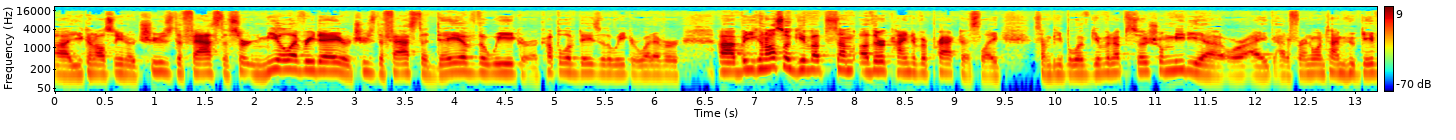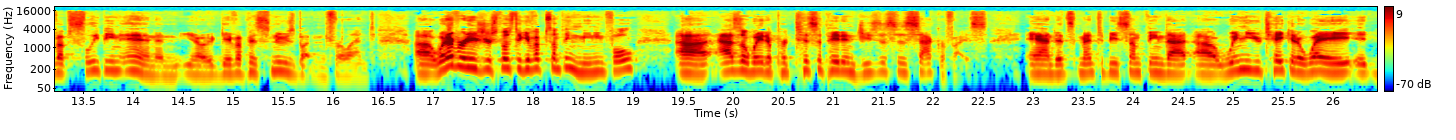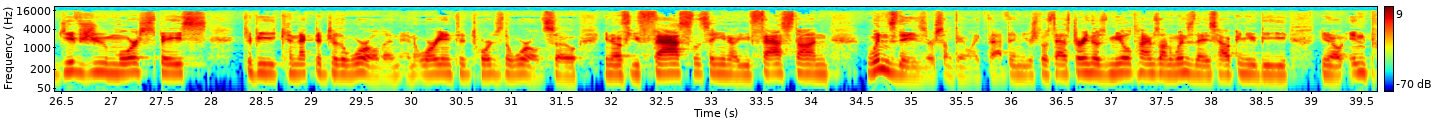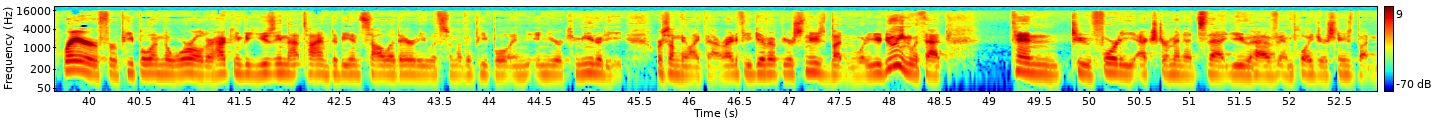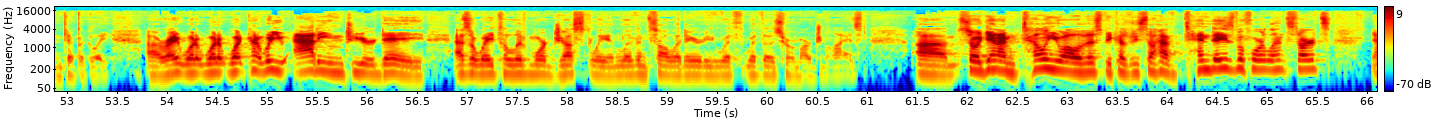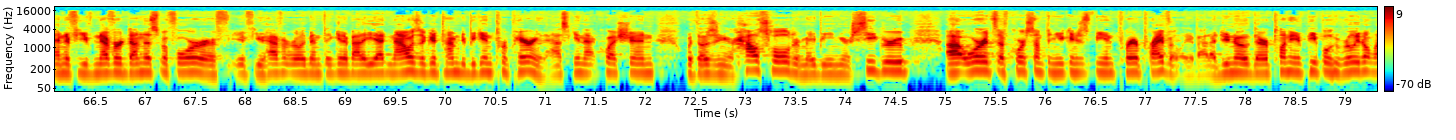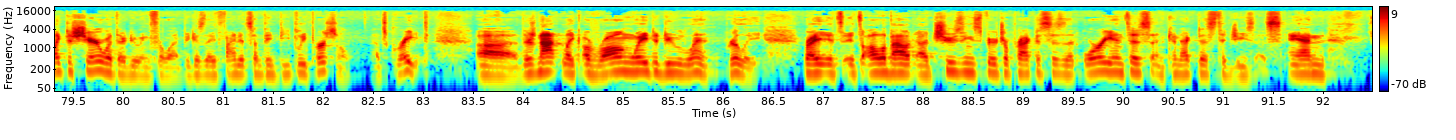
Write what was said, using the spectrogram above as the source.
Uh, you can also, you know, choose to fast a certain meal every day, or choose to fast a day of the week, or a couple of days of the week, or whatever. Uh, but you can also give up some other kind of a practice, like some people have given up social media, or I had a friend one time who gave up sleeping in, and you know, gave up his snooze button for Lent. Uh, whatever it is, you're supposed to give up something meaningful uh, as a way to participate in Jesus' sacrifice. And it's meant to be something that uh, when you take it away, it gives you more space to be connected to the world and, and oriented towards the world. So, you know, if you fast, let's say, you know, you fast on Wednesdays or something like that, then you're supposed to ask during those meal times on Wednesdays, how can you be, you know, in prayer for people in the world? Or how can you be using that time to be in solidarity with some other people in, in your community or something like that, right? If you give up your snooze button, what are you doing with that 10 to 40 extra minutes that you have employed your snooze button typically uh, right? What, what, what kind of what are you adding to your day as a way to live more justly and live in solidarity with, with those who are marginalized? Um, so again i'm telling you all of this because we still have 10 days before lent starts and if you've never done this before, or if, if you haven't really been thinking about it yet, now is a good time to begin preparing, asking that question with those in your household or maybe in your C group. Uh, or it's, of course, something you can just be in prayer privately about. I do know there are plenty of people who really don't like to share what they're doing for Lent because they find it something deeply personal. That's great. Uh, there's not like a wrong way to do Lent, really right? It's, it's all about uh, choosing spiritual practices that orient us and connect us to Jesus. And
